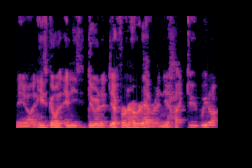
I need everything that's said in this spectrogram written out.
You know, and he's going and he's doing it different or whatever. And you're like, dude, we don't.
